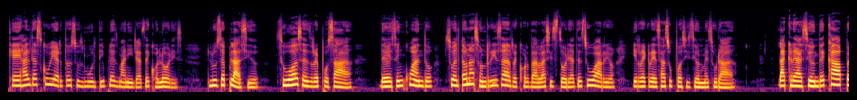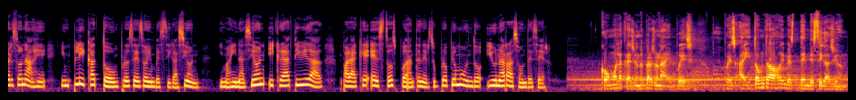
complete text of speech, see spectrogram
que deja al descubierto sus múltiples manillas de colores. Luce plácido, su voz es reposada. De vez en cuando suelta una sonrisa al recordar las historias de su barrio y regresa a su posición mesurada. La creación de cada personaje implica todo un proceso de investigación, imaginación y creatividad para que estos puedan tener su propio mundo y una razón de ser. ¿Cómo la creación de personaje? Pues pues hay todo un trabajo de, investigación,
